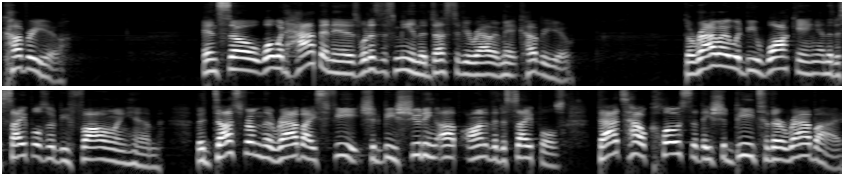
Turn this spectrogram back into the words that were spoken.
cover you. And so, what would happen is, what does this mean? The dust of your rabbi, may it cover you. The rabbi would be walking, and the disciples would be following him. The dust from the rabbi's feet should be shooting up onto the disciples. That's how close that they should be to their rabbi.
